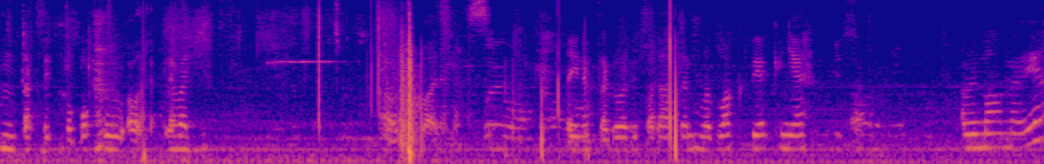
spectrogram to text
Hm, tak teď to blokuju, ale tak nevadí. Ale pojedeme. A jinak takhle vypadá tenhle vlak pěkně. A my máme je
